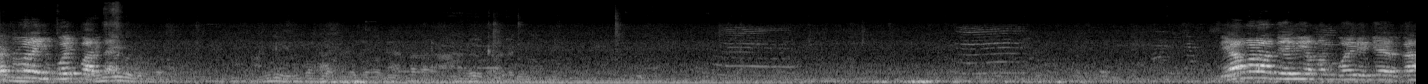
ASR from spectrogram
கட்டுமலைக்கு போய் பார்த்தேன் சியாமலா தேவி அம்மன் கோயில் எங்க இருக்கா?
